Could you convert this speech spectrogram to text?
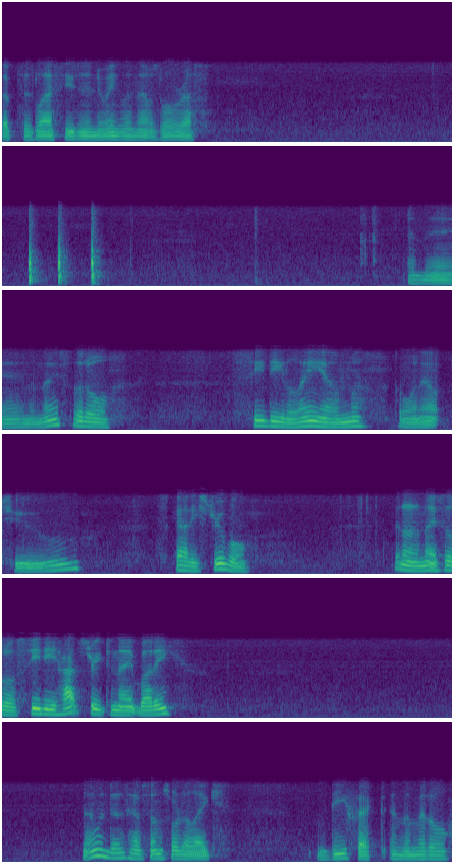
Except his last season in New England, that was a little rough. And then a nice little CeeDee Lamb going out to Scotty Struble. Been on a nice little CeeDee hot streak tonight, buddy. That one does have some sort of like defect in the middle.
